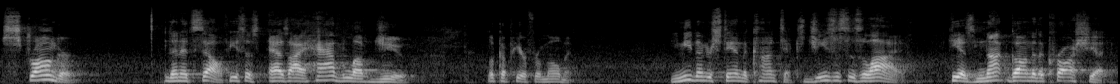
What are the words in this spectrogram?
stronger than itself. He says, as I have loved you. Look up here for a moment. You need to understand the context. Jesus is alive. He has not gone to the cross yet.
